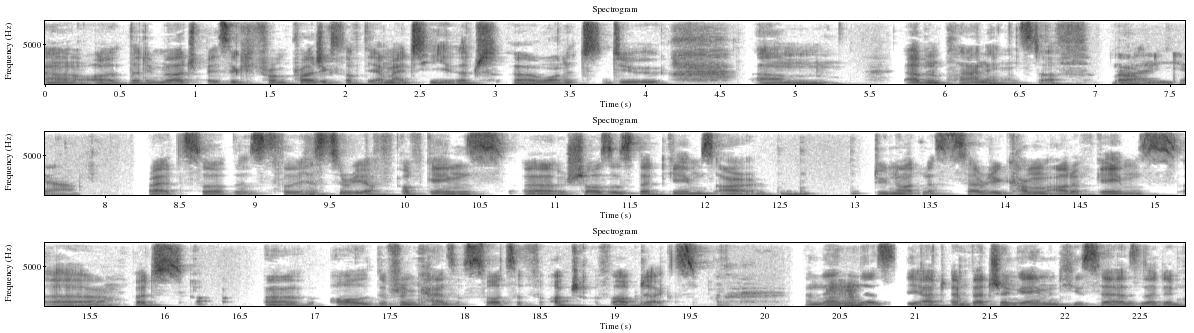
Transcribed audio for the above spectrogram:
uh, or that emerged basically from projects of the MIT that uh, wanted to do um, urban planning and stuff. Right. Um, yeah right? So the, so the history of, of games uh, shows us that games are do not necessarily come out of games, uh, but uh, all different kinds of sorts of, ob- of objects. And then mm-hmm. there's the ad- adventure game, and he says that in,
